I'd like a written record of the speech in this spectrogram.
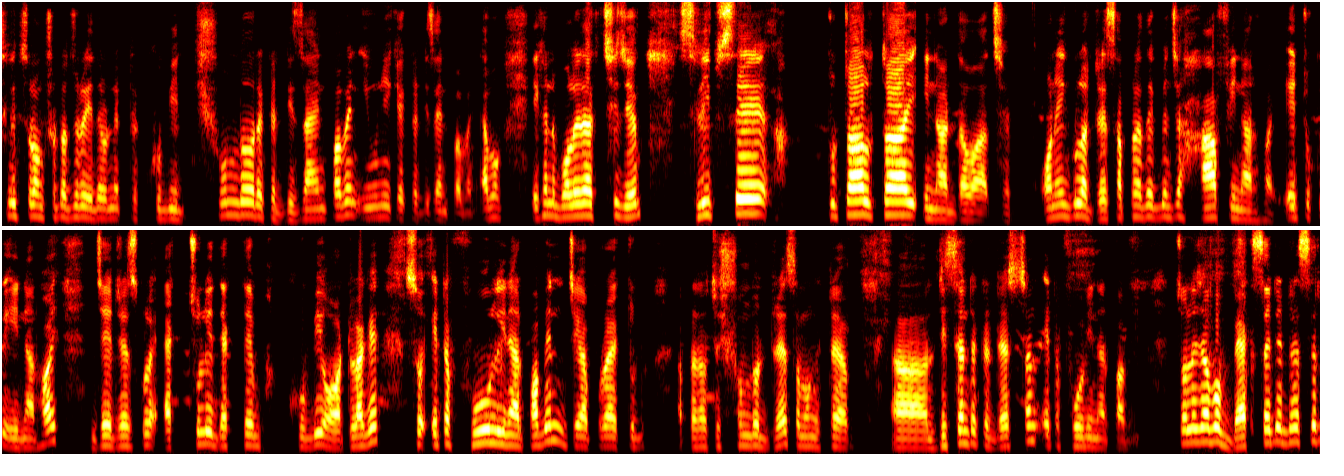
স্লিপসের অংশটা জুড়ে এই ধরনের একটা খুবই সুন্দর একটা ডিজাইন পাবেন ইউনিক একটা ডিজাইন পাবেন। এবং এখানে বলে রাখছি যে স্লিপসে টোটালটাই ইনার দেওয়া আছে। অনেকগুলো ড্রেস আপনারা দেখবেন যে হাফ ইনার হয়, এটুকু ইনার হয়, যে ড্রেসগুলো অ্যাকচুয়ালি দেখতে খুবই অট লাগে। সো এটা ফুল ইনার পাবেন, যে আপনারা একটু আপনারা হচ্ছে সুন্দর ড্রেস এবং একটা ডিসেন্ট একটা ড্রেস চান, এটা ফুল ইনার পাবেন। চলে যাব ব্যাক সাইডের ড্রেসের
